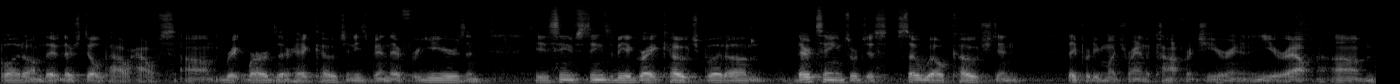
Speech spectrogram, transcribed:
but um, they're, they're still a powerhouse. Um, Rick Byrd's their head coach, and he's been there for years, and he seems seems to be a great coach. But um, their teams were just so well coached, and they pretty much ran the conference year in and year out. Um,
